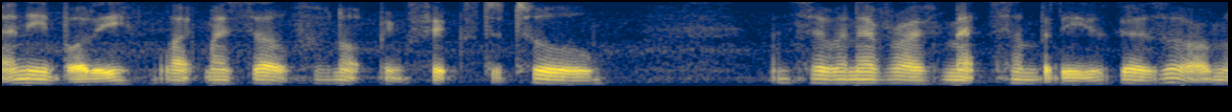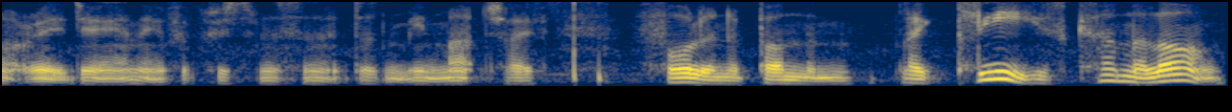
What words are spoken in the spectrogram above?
anybody like myself of not being fixed at all. And so whenever I've met somebody who goes, Oh, I'm not really doing anything for Christmas and it doesn't mean much, I've fallen upon them like, Please come along.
